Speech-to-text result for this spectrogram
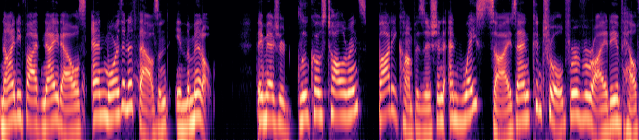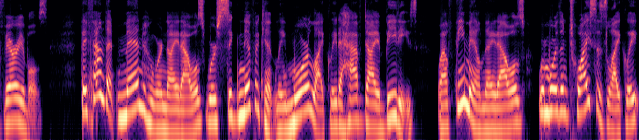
95 night owls, and more than 1,000 in the middle. They measured glucose tolerance, body composition, and waist size and controlled for a variety of health variables. They found that men who were night owls were significantly more likely to have diabetes, while female night owls were more than twice as likely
